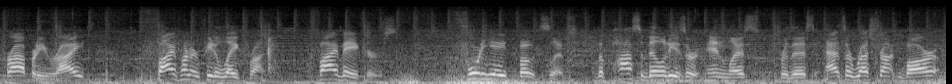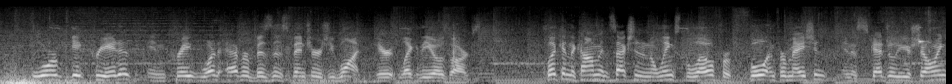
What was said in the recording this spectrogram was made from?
property, right? 500 feet of lakefront, five acres, 48 boat slips. The possibilities are endless for this as a restaurant and bar or get creative and create whatever business ventures you want here at Lake of the Ozarks. Click in the comment section and the links below for full information and to schedule your showing.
